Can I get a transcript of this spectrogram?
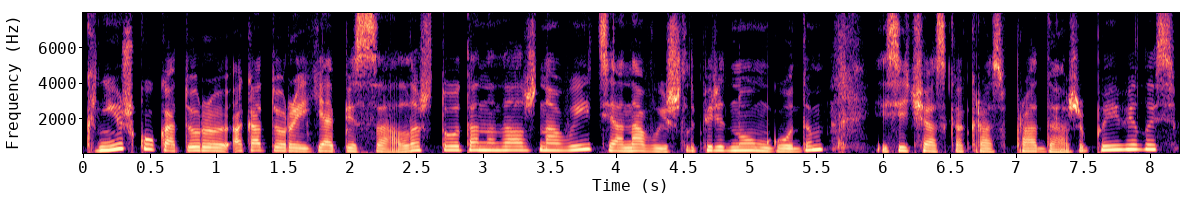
книжку, которую, о которой я писала, что вот она должна выйти. Она вышла перед Новым годом и сейчас как раз в продаже появилась.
